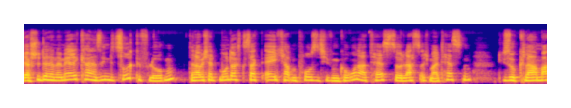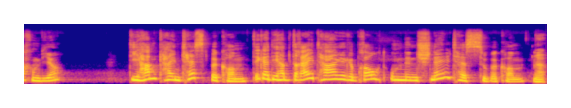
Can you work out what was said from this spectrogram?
Der studiert in Amerika, dann sind die zurückgeflogen. Dann habe ich halt montags gesagt, ey, ich habe einen positiven Corona-Test, so lasst euch mal testen. Die so, klar machen wir. Die haben keinen Test bekommen. Digga, die haben drei Tage gebraucht, um einen Schnelltest zu bekommen. Ja.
